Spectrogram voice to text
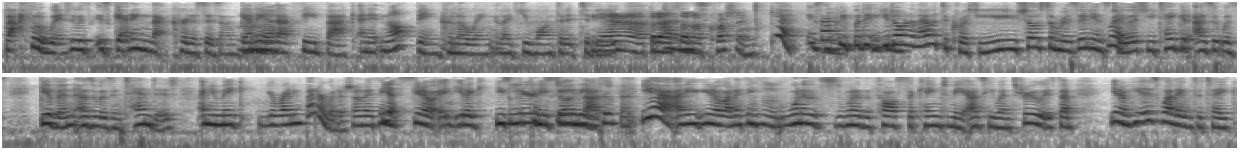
battle with is, is getting that criticism, mm-hmm. getting Yeah. that feedback, and it not being glowing like you wanted it to be. Yeah, but also And- not crushing. Yeah, exactly. But it, you don't allow it to crush you. You, show some resilience Right. to it. You take it as it was given, as it was intended, and you make your writing better with it. And I think Yes. you know, it, like he's You clearly done that. Yeah, and he, you know, and I think Mhm. one of the one of the thoughts that came to me as he went through is that you know he is well able to take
